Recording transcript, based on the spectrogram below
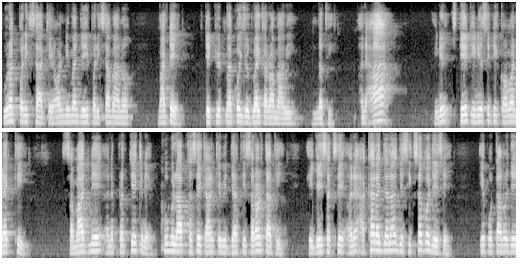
પૂરક પરીક્ષા કે ઓન ડિમાન્ડ જેવી પરીક્ષામાં આનો માટે સ્ટેટ્યુટમાં કોઈ જોગવાઈ કરવામાં આવી નથી. અને આ સ્ટેટ યુનિવર્સિટી કોમન એક્ટથી સમાજને અને પ્રત્યેકને ખૂબ લાભ થશે કારણ કે વિદ્યાર્થી સરળતાથી એ જઈ શકશે અને આખા રાજ્યના જે શિક્ષકો જે છે, એ પોતાનું જે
